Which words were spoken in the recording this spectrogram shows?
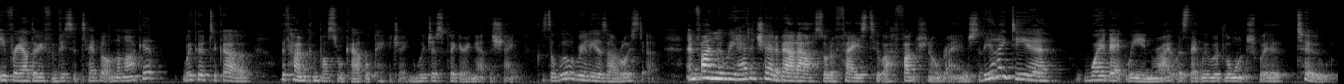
every other effervescent tablet on the market, we're good to go with home compostable cardboard packaging. We're just figuring out the shape because the world really is our oyster. And finally, we had a chat about our sort of phase two, our functional range. So the idea way back when, right, was that we would launch with two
